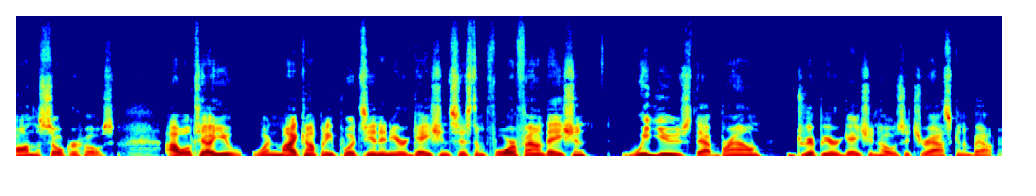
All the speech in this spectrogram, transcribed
on the soaker hose. I will tell you, when my company puts in an irrigation system for a foundation, we use that brown drip irrigation hose that you're asking about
